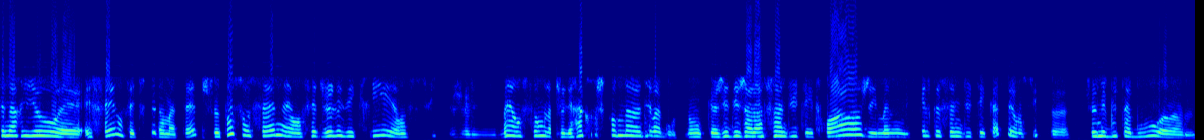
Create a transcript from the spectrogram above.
scénario est, est, fait, en fait, tout est dans ma tête. Je pense aux scènes et en fait, je les écris et ensuite je les mets ensemble, je les raccroche comme euh, des wagons. Donc euh, j'ai déjà la fin du T3, j'ai même quelques scènes du T4 et ensuite euh, je mets bout à bout. Euh,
